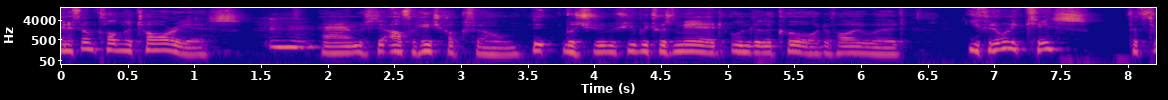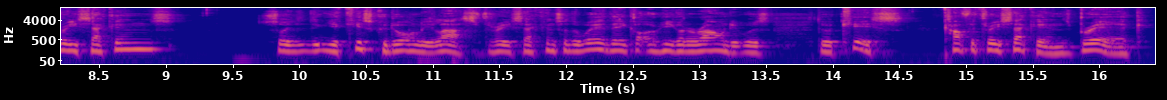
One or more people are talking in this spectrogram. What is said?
in a film called Notorious, um, which is the Alfred Hitchcock film, which, which which was made under the code of Hollywood. You could only kiss for three seconds, so your kiss could only last three seconds. So the way they got he got around it was they would kiss, count for three seconds, break,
